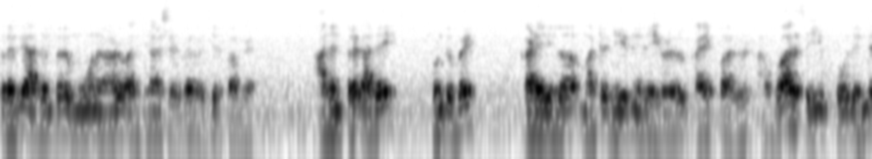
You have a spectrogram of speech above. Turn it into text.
பிறகு அதன் பிறகு மூணு நாளோ அஞ்சு நாள் சில பேர் வச்சிருப்பாங்க. அதன் பிறகு அதை கொண்டு போய் கடலிலோ மற்ற நீர்நிலைகளிலோ கரைப்பார்கள். அவ்வாறு செய்யும் போது என்ன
